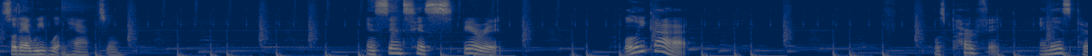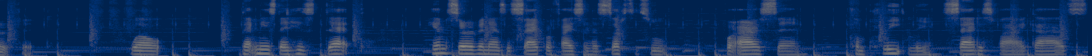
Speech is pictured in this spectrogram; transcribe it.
so that we wouldn't have to. And since his spirit, fully God, was perfect and is perfect, well, that means that his death, him serving as a sacrifice and a substitute for our sin, completely satisfied God's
